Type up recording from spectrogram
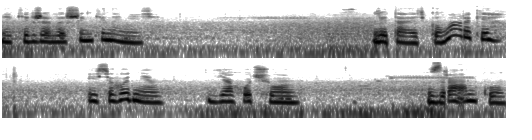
які вже вишеньки на ній. Літають комарики. І сьогодні я хочу зранку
